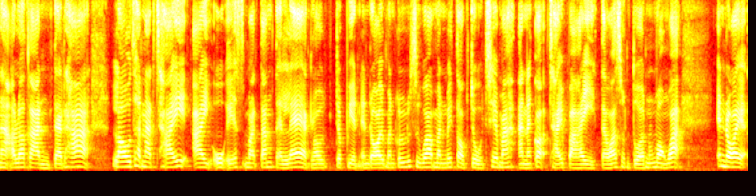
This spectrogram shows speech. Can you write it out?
ณาเอาละกัน แต่ถ้าเราถนัดใช้ iOS มาตั้งแต่แรก เราจะเปลี่ยน Android มันก็รู้สึกว่ามันไม่ตอบโจทย์ใช่ไหมอันนั้นก็ใช้ไป แต่ว่าส่วนตัวนุ้นมองว่า Android อะ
